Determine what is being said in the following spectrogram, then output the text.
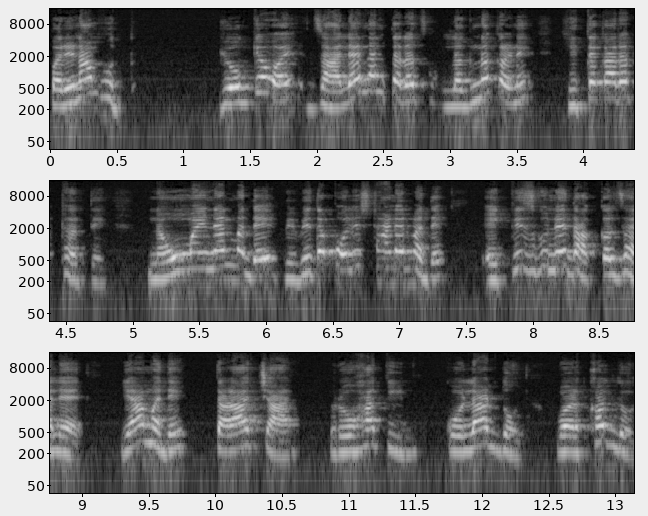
परिणाम होतो योग्य वय झाल्यानंतरच लग्न करणे हितकारक ठरते. नऊ महिन्यांमध्ये विविध पोलीस ठाण्यांमध्ये एकवीस गुन्हे दाखल झाले आहेत. यामध्ये तळा चार रोहा तीन कोलाड दोन वळखल दोन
